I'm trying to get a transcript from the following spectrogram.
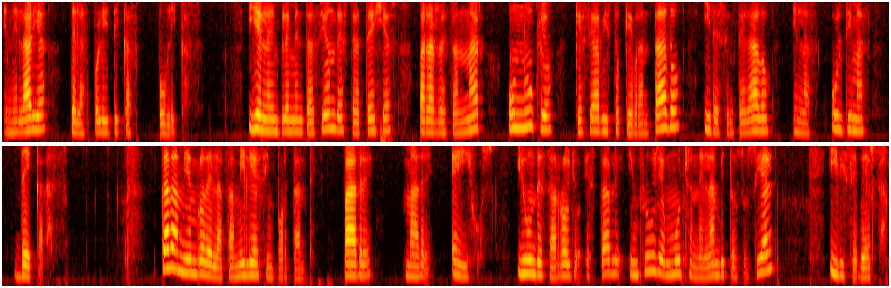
en el área de las políticas públicas y en la implementación de estrategias para resanar un núcleo que se ha visto quebrantado y desintegrado en las últimas décadas. Cada miembro de la familia es importante, padre, madre e hijos, y un desarrollo estable influye mucho en el ámbito social y viceversa.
